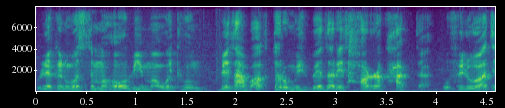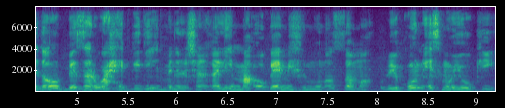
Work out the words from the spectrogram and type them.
ولكن وسط ما هو بيموتهم بيتعب أكتر ومش بيقدر يتحرك حتى وفي الوقت دوت بيظهر واحد جديد من اللي شغالين مع أوجامي في المنظمة وبيكون اسمه يوكي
